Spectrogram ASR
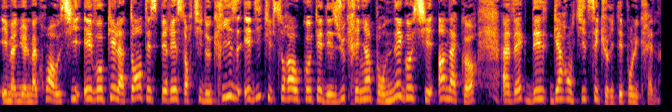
Emmanuel Macron a aussi évoqué l'attente espérée sortie de crise et dit qu'il sera aux côtés des Ukrainiens pour négocier un accord avec des garanties de sécurité pour l'Ukraine.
